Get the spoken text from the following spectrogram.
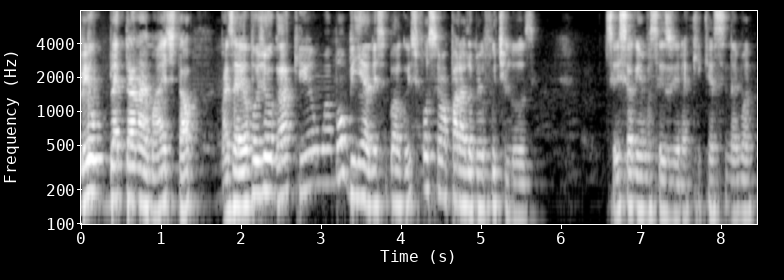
Meio Black Dynamite e tal. Mas aí eu vou jogar aqui uma bombinha nesse bagulho. Se fosse uma parada meio footloose. Não sei se alguém de vocês viram aqui que é cinema.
